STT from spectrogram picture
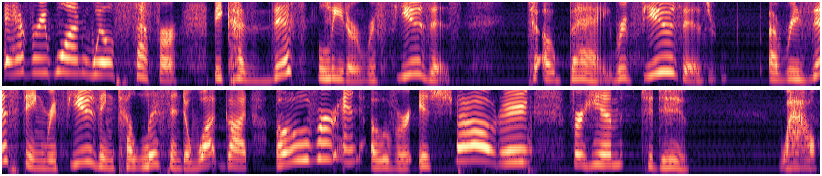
Everyone will suffer because this leader refuses to obey, refuses, uh, resisting, refusing to listen to what God over and over is shouting for him to do. Wow.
